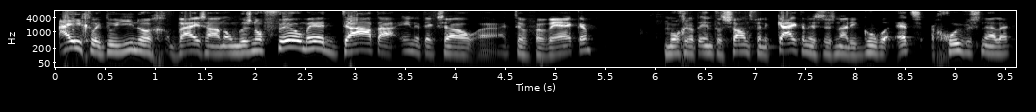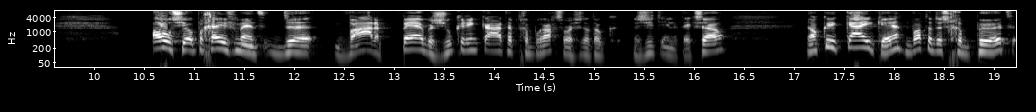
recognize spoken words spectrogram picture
eigenlijk doe je hier nog wijs aan om dus nog veel meer data in het Excel uh, te verwerken. Mocht je dat interessant vinden, kijk dan eens dus naar die Google Ads groeiversneller. Als je op een gegeven moment de waarde per bezoeker in kaart hebt gebracht, zoals je dat ook ziet in het Excel, dan kun je kijken wat er dus gebeurt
